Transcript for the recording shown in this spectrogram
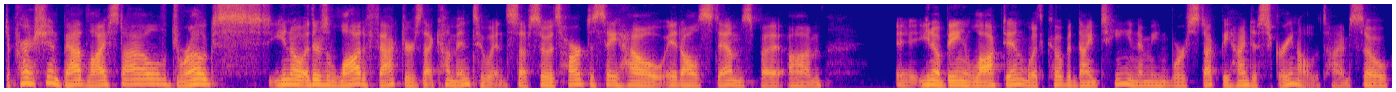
depression, bad lifestyle, drugs, you know, there's a lot of factors that come into it and stuff. So it's hard to say how it all stems, but um eh, you know, being locked in with COVID-19, I mean, we're stuck behind a screen all the time. So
